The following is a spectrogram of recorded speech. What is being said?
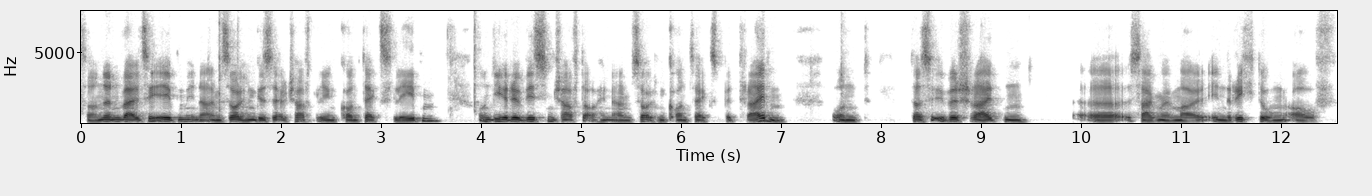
sondern weil sie eben in einem solchen gesellschaftlichen Kontext leben und ihre Wissenschaft auch in einem solchen Kontext betreiben. Und das Überschreiten, äh, sagen wir mal, in Richtung auf,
